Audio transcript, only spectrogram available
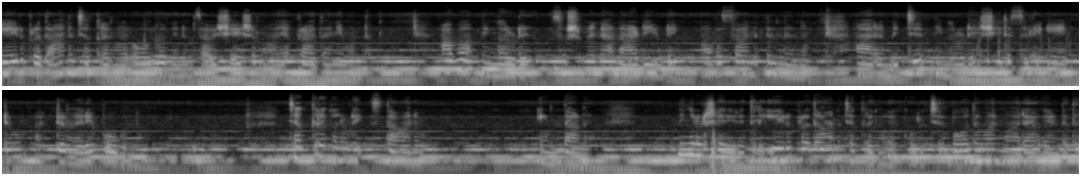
ഏഴ് പ്രധാന ചക്രങ്ങൾ ഓരോന്നിനും സവിശേഷമായ പ്രാധാന്യമുണ്ട്. അവ നിങ്ങളുടെ സുഷ്മന നാഡിയുടെ അവസാനത്തിൽ നിന്നും ആരംഭിച്ച് നിങ്ങളുടെ ശിരസിലെ ഏറ്റവും അറ്റം വരെ പോകുന്നു. ചക്രങ്ങളുടെ സ്ഥാനം എന്താണ്? നിങ്ങളുടെ ശരീരത്തിൽ ഏഴ് പ്രധാന ചക്രങ്ങളെക്കുറിച്ച് ബോധവാന്മാരാകേണ്ടത്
